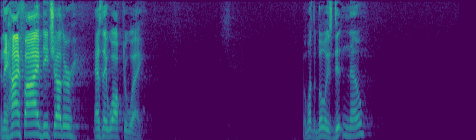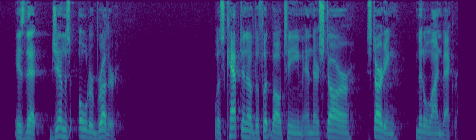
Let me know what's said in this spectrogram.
And they high fived each other as they walked away. But what the bullies didn't know is that Jim's older brother was captain of the football team and their star starting middle linebacker.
